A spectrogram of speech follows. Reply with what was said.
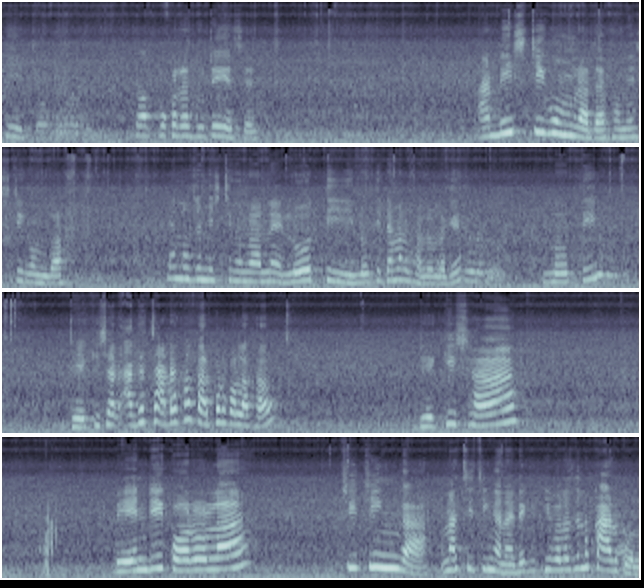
কি? চপ পকোড়া দুটোই আছে। আর মিষ্টি কুমড়া দেখো মিষ্টি কুমড়া। কেন যে মিষ্টি কুমড়া নেই? লতি, লতিটা আমার ভালো লাগে। লতি, ঢেকি শাক। আগে চাটা খাও, তারপর কলা খাও। ঢেকি শাক, ভেন্ডি, করলা, চিচিঙ্গা। না চিচিঙ্গা না, এটাকে কী বলে যেন? কারকল।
